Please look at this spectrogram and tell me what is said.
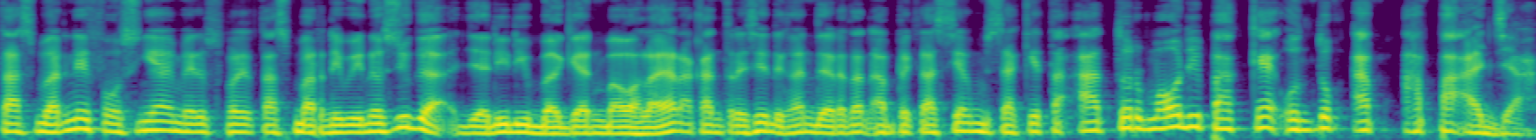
Taskbar ini fungsinya mirip seperti taskbar di Windows juga. Jadi di bagian bawah layar akan terisi dengan deretan aplikasi yang bisa kita atur mau dipakai untuk app apa aja.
